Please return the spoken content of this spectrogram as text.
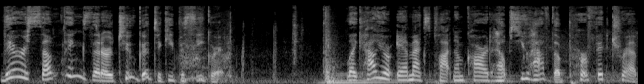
There are some things that are too good to keep a secret. Like how your Amex Platinum card helps you have the perfect trip.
